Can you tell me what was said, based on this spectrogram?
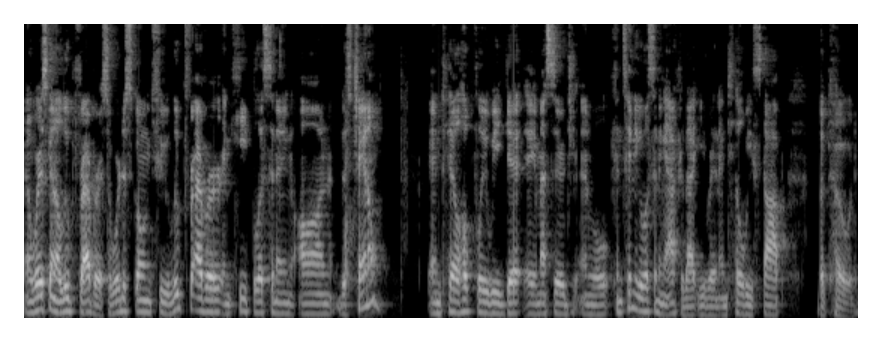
and we're just going to loop forever. So we're just going to loop forever and keep listening on this channel until hopefully we get a message and we'll continue listening after that even until we stop the code.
